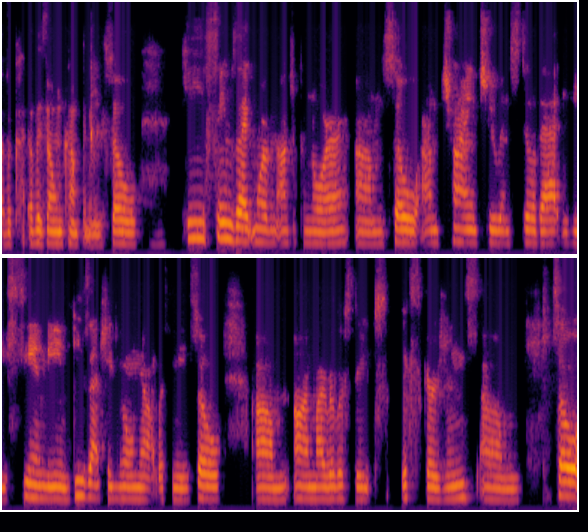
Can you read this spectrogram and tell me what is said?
of, a, of his own company. So he seems like more of an entrepreneur. Um, so I'm trying to instill that, and he's seeing me, and he's actually going out with me. So um, on my real estate excursions, um, so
